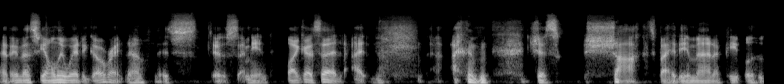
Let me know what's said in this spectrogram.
I think that's the only way to go right now. It's, it's I mean, like I said, I, I'm just shocked by the amount of people who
